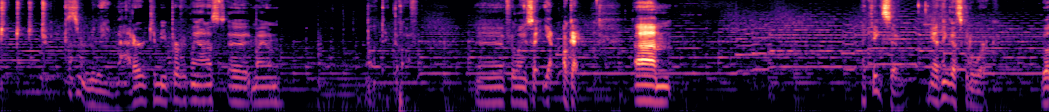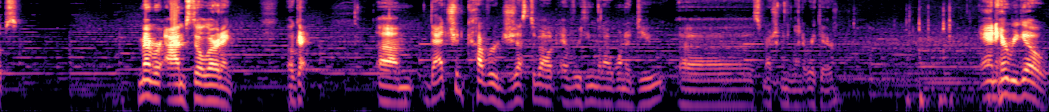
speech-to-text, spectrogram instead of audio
It doesn't really matter, to be perfectly honest, uh, my own uh, for long set. Yeah, okay. Um, I think so. Yeah, I think that's going to work. Whoops. Remember, I'm still learning. Okay. Um, that should cover just about everything that I want to do. Uh, so I'm actually going to land it right there. And here we go.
